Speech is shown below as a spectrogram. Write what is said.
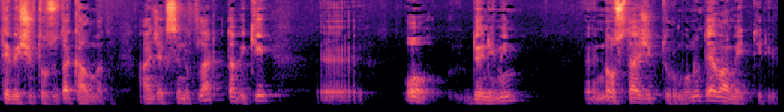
tebeşir tozu da kalmadı. Ancak sınıflar tabii ki e, o dönemin e, nostaljik durumunu devam ettiriyor.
